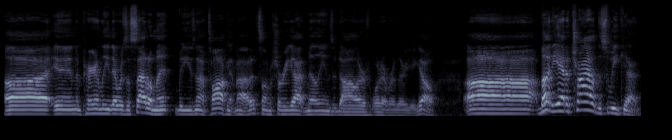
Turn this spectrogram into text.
uh, and apparently there was a settlement, but he's not talking about it. So I'm sure he got millions of dollars, whatever. There you go. Uh, but he had a trial this weekend,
